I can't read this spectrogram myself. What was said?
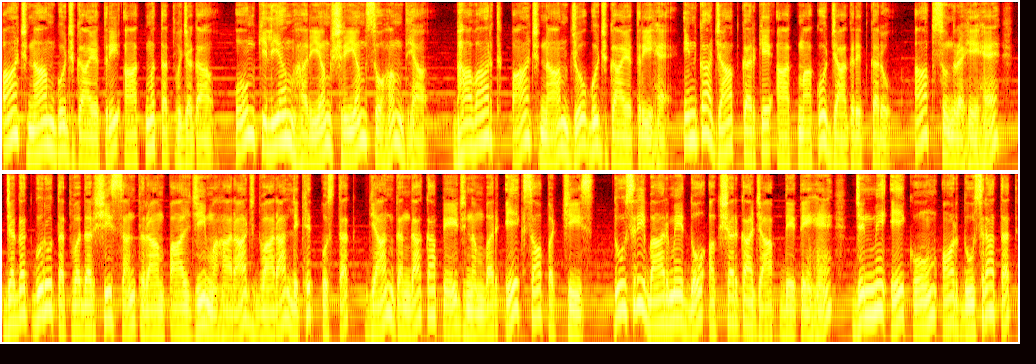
पाँच नाम गुज गायत्री आत्म तत्व जगाओ। ओम किलियम हरियम श्रियम सोहम ध्या भावार्थ पाँच नाम जो गुज गायत्री है, इनका जाप करके आत्मा को जागृत करो। आप सुन रहे हैं जगत गुरु तत्वदर्शी संत रामपाल जी महाराज द्वारा लिखित पुस्तक ज्ञान गंगा का पेज नंबर 125 दूसरी बार में दो अक्षर का जाप देते हैं, जिनमें एक ओम और दूसरा तत्,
